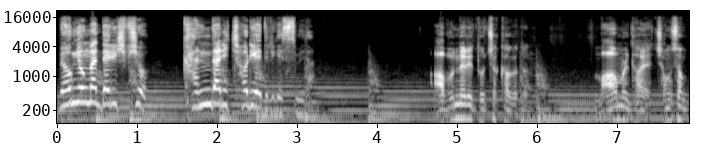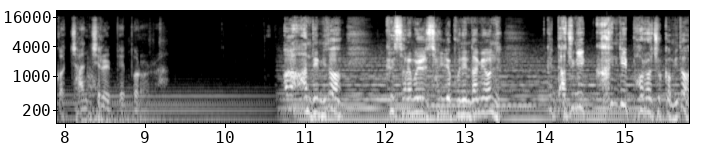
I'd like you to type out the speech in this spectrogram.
명령만 내리십시오. 간단히 처리해드리겠습니다. 아브넬이 도착하거든 마음을 다해 정성껏 잔치를 베풀어라. 아, 안 됩니다. 그 사람을 살려 보낸다면 그 나중에 큰일이 벌어질 겁니다.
